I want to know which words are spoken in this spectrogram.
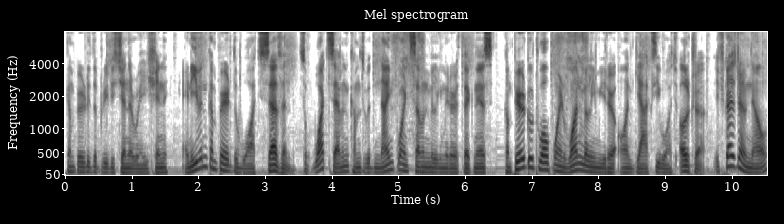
compared to the previous generation and even compared to Watch 7. So Watch 7 comes with 9.7mm thickness compared to 12.1mm on Galaxy Watch Ultra. If you guys don't know,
